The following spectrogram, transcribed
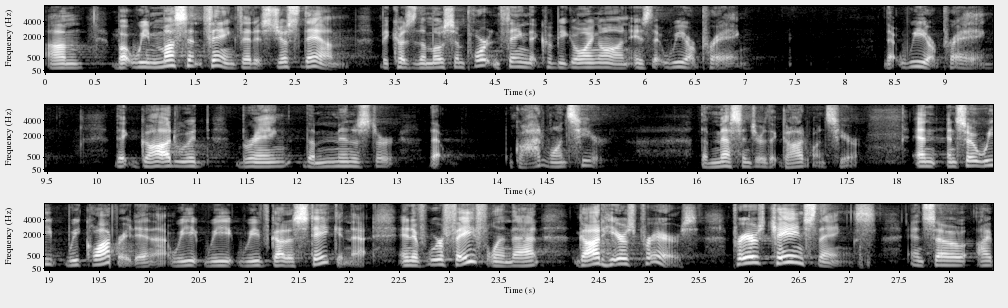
Um, but we mustn't think that it's just them because the most important thing that could be going on is that we are praying. That we are praying. That God would bring the minister that God wants here, the messenger that God wants here. And, and so we, we cooperate in that. We, we, we've got a stake in that. And if we're faithful in that, God hears prayers. Prayers change things. And so I,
